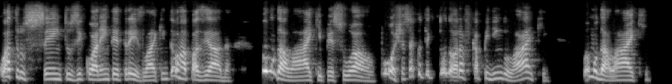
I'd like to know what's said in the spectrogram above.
443 likes. Então, rapaziada, vamos dar like, pessoal. Poxa, será que eu tenho que toda hora ficar pedindo like? Vamos dar like,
